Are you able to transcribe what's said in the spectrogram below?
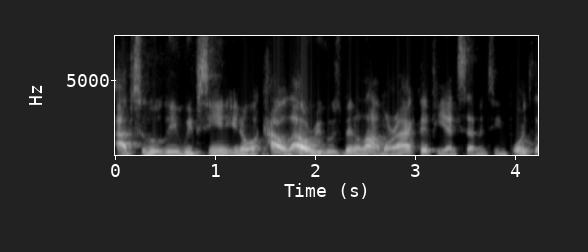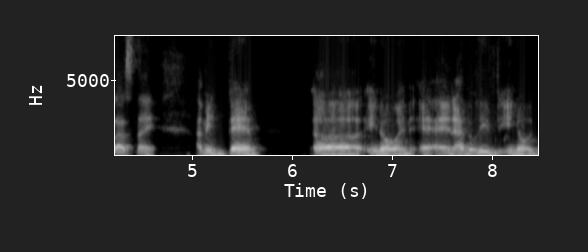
Absolutely. We've seen, you know, a Kyle Lowry who's been a lot more active. He had 17 points last night. I mean, bam. Uh, you know, and and I believe, you know,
